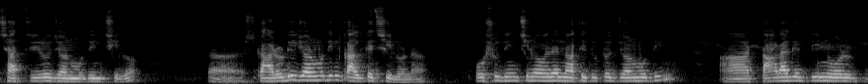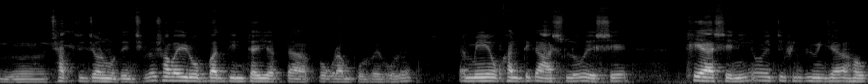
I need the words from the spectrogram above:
ছাত্রীরও জন্মদিন ছিল। তা কারোরই জন্মদিন কালকে ছিল না। পরশু দিন ছিল আমাদের নাতি দুটোর জন্মদিন আর তার আগের দিন ওর ছাত্রীর জন্মদিন ছিল। সবাই রোববার দিনটাই একটা প্রোগ্রাম করবে বলে। মেয়ে ওখান থেকে আসলো, এসে খেয়ে আসেনি। ওই টিফিন ফিফিন যা হোক,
